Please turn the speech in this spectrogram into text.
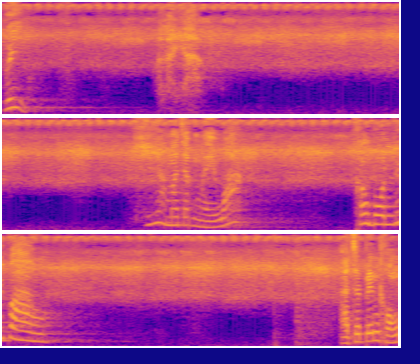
เฮ้ย อะไรอะเฮียมา จากไหนวะ ข้างบนหรือเปล่า อาจจะเป็นของ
